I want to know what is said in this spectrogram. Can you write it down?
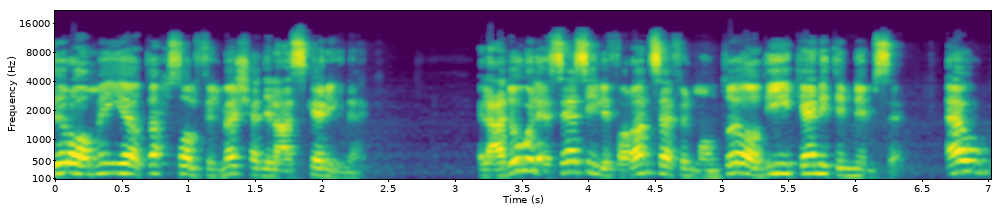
درامية تحصل في المشهد العسكري هناك. العدو الأساسي لفرنسا في المنطقة دي كانت النمسا أو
